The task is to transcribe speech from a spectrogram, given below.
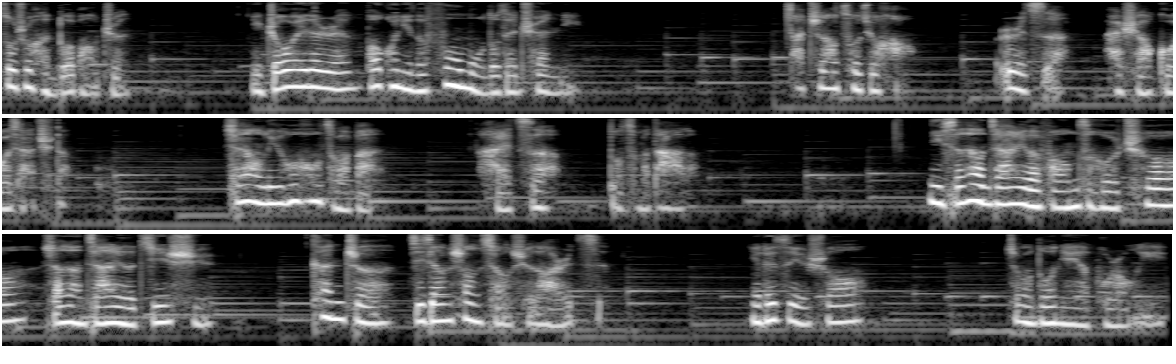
做出很多保证。你周围的人，包括你的父母，都在劝你。他知道错就好，日子还是要过下去的。想想离婚后怎么办？孩子都这么大了，你想想家里的房子和车，想想家里的积蓄，看着即将上小学的儿子，你对自己说：“这么多年也不容易，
